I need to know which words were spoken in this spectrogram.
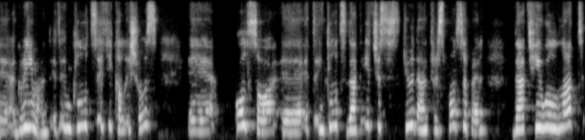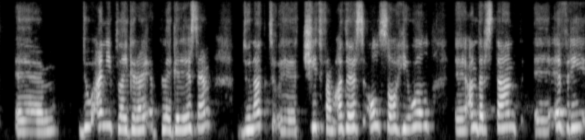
uh, agreement it includes ethical issues uh, also uh, it includes that each student responsible that he will not um, do any plagiarism, do not uh, cheat from others. Also, he will uh, understand uh, every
